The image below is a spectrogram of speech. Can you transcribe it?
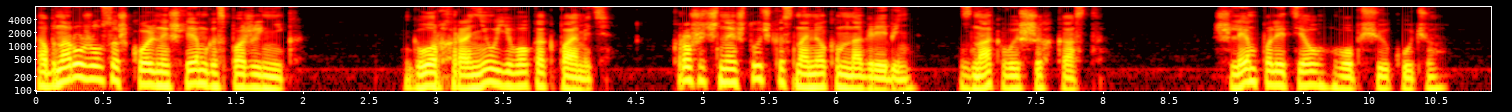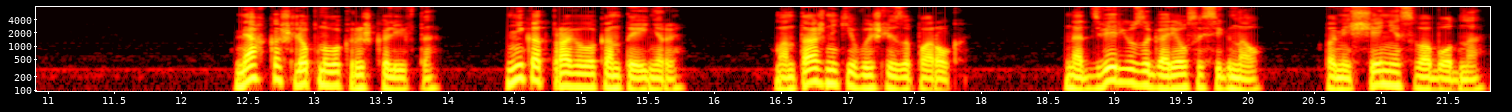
обнаружился школьный шлем госпожи Ник. Глор хранил его как память. Крошечная штучка с намеком на гребень. Знак высших каст. Шлем полетел в общую кучу. Мягко шлепнула крышка лифта. Ник отправила контейнеры. Монтажники вышли за порог. Над дверью загорелся сигнал. Помещение свободно.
